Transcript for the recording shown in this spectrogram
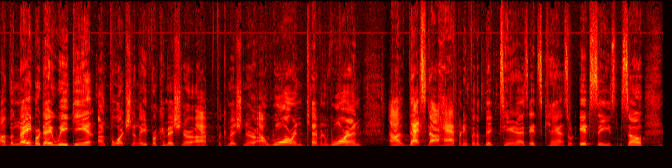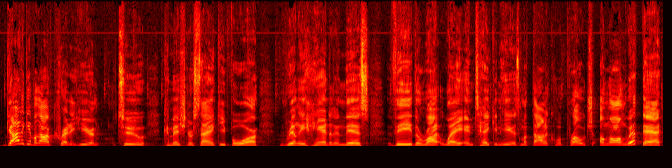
of the Labor Day weekend. Unfortunately for Commissioner uh, for Commissioner uh, Warren, Kevin Warren, uh, that's not happening for the Big Ten as it's canceled its season. So, got to give a lot of credit here to Commissioner Sankey for really handling this the the right way and taking his methodical approach. Along with that,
